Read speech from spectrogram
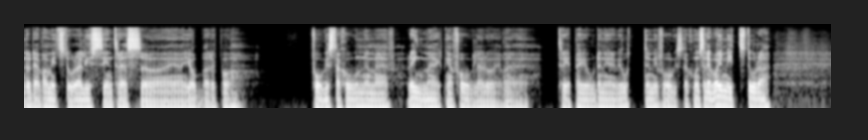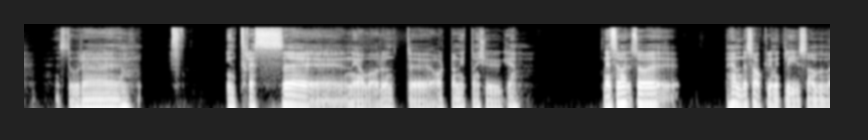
då det var mitt stora livsintresse och jag jobbade på fågelstationer med ringmärkning av fåglar. Då. Jag var tre perioder nere vid Otten vid fågelstation. Så det var ju mitt stora, stora eh, intresse eh, när jag var runt 18, 19, 20. Men så, så eh, hände saker i mitt liv som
